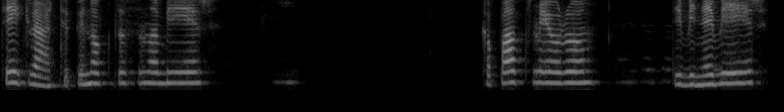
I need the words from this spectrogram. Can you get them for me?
Tekrar tepe noktasına bir. Kapatmıyorum. Dibine bir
